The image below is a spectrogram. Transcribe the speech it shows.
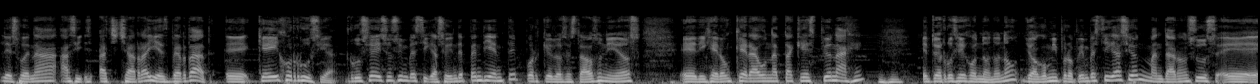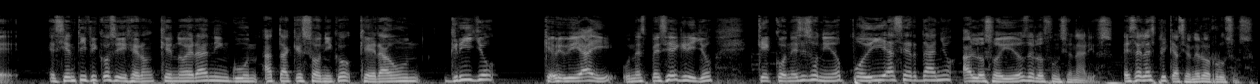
le suena a chicharra y es verdad. Eh, ¿Qué dijo Rusia? Rusia hizo su investigación independiente porque los Estados Unidos eh, dijeron que era un ataque de espionaje. Entonces Rusia dijo, no, no, no, yo hago mi propia investigación. Mandaron sus eh, científicos y dijeron que no era ningún ataque sónico, que era un grillo que vivía ahí, una especie de grillo, que con ese sonido podía hacer daño a los oídos de los funcionarios. Esa es la explicación de los rusos.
